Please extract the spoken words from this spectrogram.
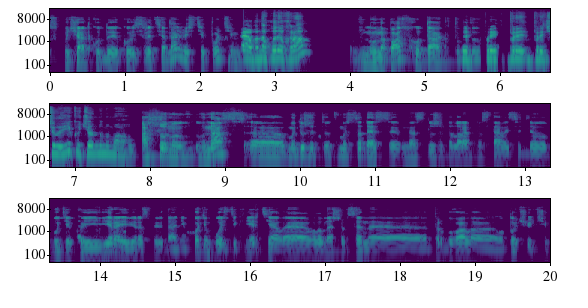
спочатку до якоїсь раціональності, потім Е, Вона ходить в храм ну, на Пасху, так. Тобто, при, при, при чоловіку чорному магу. а що ну в нас е, ми дуже ми з Одеси, в нас дуже толерантно ставиться для будь-якої віри і віросповідання. Хоч в гвозді к вірті, але головне, щоб це не турбувало оточуючих.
